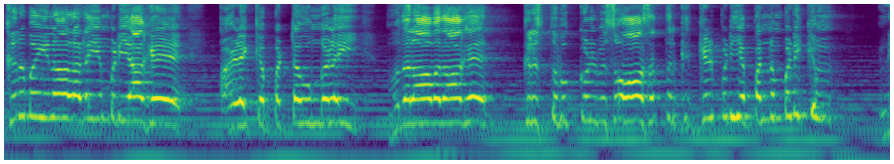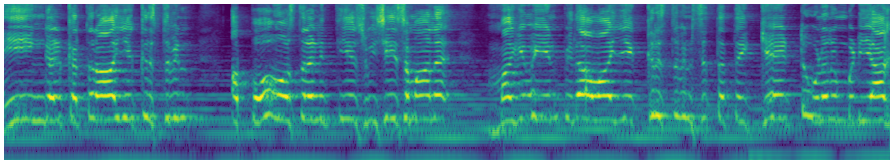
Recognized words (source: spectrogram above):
கிருபையினால் அடையும்படியாக அழைக்கப்பட்ட உங்களை முதலாவதாக கிறிஸ்துவுக்குள் விசுவாசத்திற்கு கீழ்ப்படிய பண்ணும்படிக்கும் நீங்கள் கத்தராகிய கிறிஸ்துவின் அப்போஸ்தல நித்திய சுவிசேஷமான மகிமையின் பிதாவாகிய கிறிஸ்துவின் சித்தத்தை கேட்டு உணரும்படியாக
